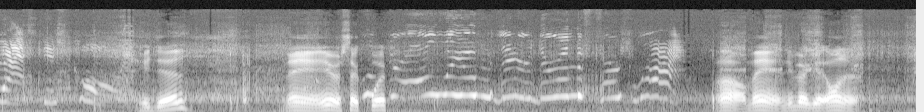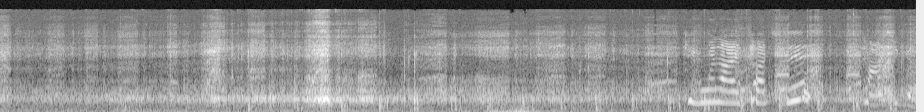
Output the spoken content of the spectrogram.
fastest car. He did? Man, you were so quick. They're all the way over there. They're on the first lap. Oh man, you better get on it. Okay, when I touch this, time to go.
